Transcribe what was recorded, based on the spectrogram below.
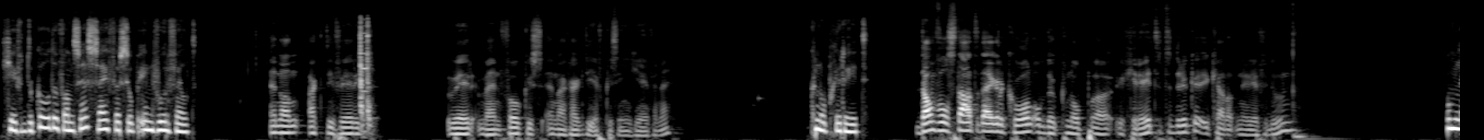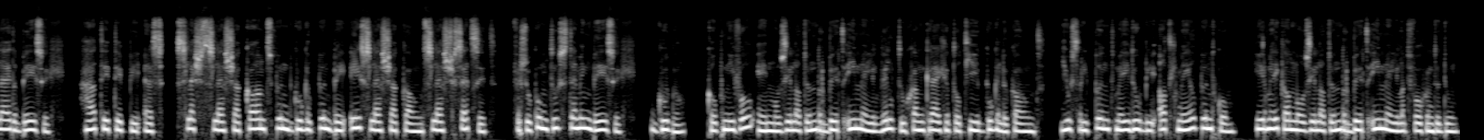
Geef de code van zes cijfers op invoerveld. En dan activeer ik weer mijn focus en dan ga ik die even ingeven. Hè. Knop gereed. Dan volstaat het eigenlijk gewoon op de knop uh, gereed te drukken. Ik ga dat nu even doen. Omleiden bezig. https accounts.google.be slash account slash Verzoek om toestemming bezig. Google. Kopniveau 1 Mozilla Thunderbird e-mail wil toegang krijgen tot je Google-account. usery.medubi.gmail.com Hiermee kan Mozilla Thunderbird e-mail het volgende doen.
